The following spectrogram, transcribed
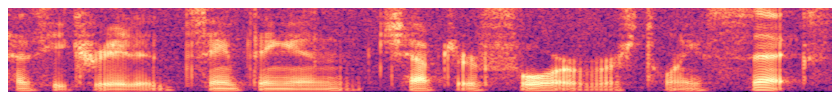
has he created. Same thing in chapter 4, verse 26.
